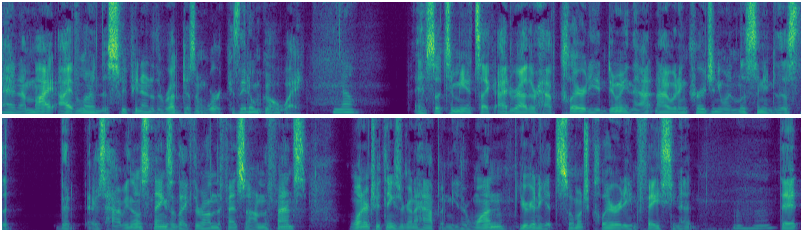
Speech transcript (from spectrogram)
And my, I've learned that sweeping under the rug doesn't work because they don't go away. No. And so to me, it's like I'd rather have clarity in doing that. And I would encourage anyone listening to this that that is having those things, and like they're on the fence and on the fence. one or two things are going to happen. Either one, you're going to get so much clarity in facing it mm-hmm. that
